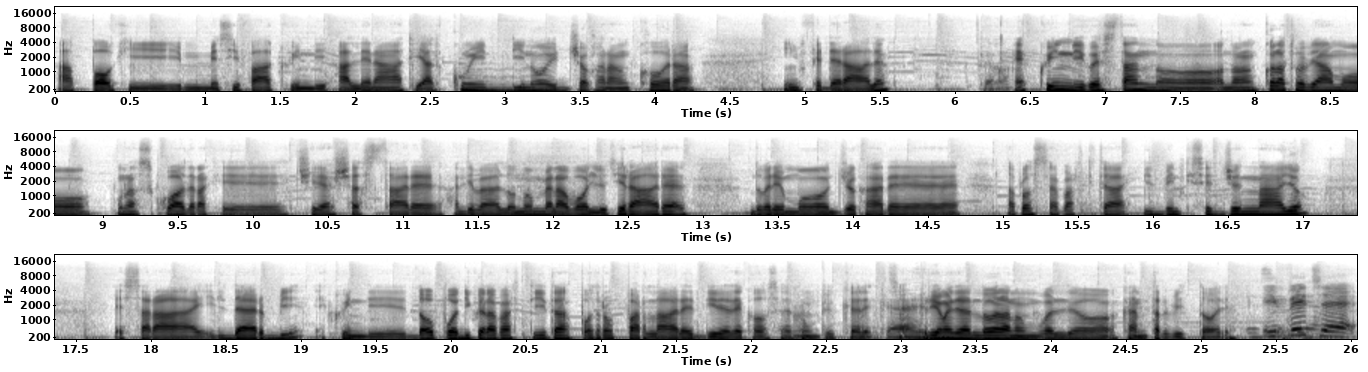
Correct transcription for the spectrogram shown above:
a pochi mesi fa, quindi allenati, alcuni di noi giocano ancora in federale Però. e quindi quest'anno non ancora troviamo una squadra che ci riesce a stare a livello, non me la voglio tirare, dovremmo giocare la prossima partita il 26 gennaio e sarà il derby e quindi dopo di quella partita potrò parlare e dire le cose con più chiarezza. ok. Prima di allora non voglio cantare vittoria. E invece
